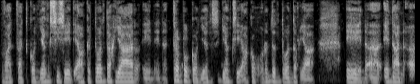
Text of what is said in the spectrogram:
wat wat konjunksies het elke 20 jaar en en 'n triple konjunksie elke 120 jaar. En uh en dan uh,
